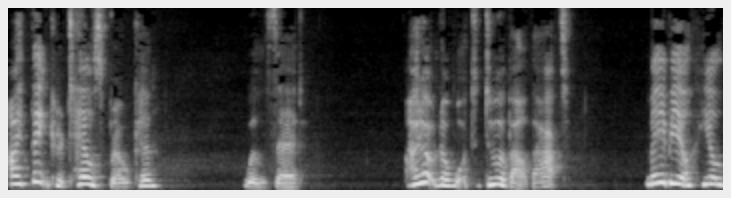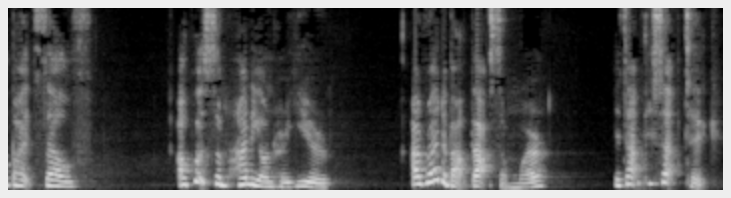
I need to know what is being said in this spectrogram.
I think her tail's broken, Will said. I don't know what to do about that. Maybe it'll heal by itself. I'll put some honey on her ear. I read about that somewhere. It's antiseptic.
